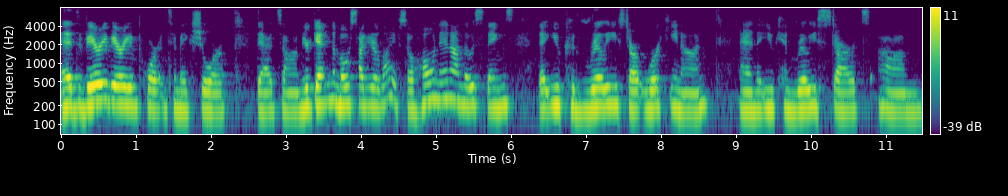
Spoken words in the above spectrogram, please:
And it's very, very important to make sure that um, you're getting the most out of your life. So hone in on those things that you could really start working on and that you can really start um,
